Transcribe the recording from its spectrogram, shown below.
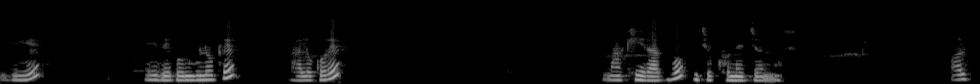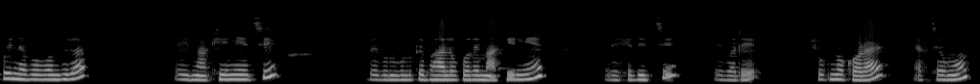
দিয়ে এই বেগুনগুলোকে ভালো করে মাখিয়ে রাখব কিছুক্ষণের জন্য। অল্পই নেব বন্ধুরা। এই মাখিয়ে নিয়েছি। বেগুনগুলোকে ভালো করে মাখিয়ে নিয়ে রেখে দিচ্ছি। এবারে শুকনো কড়ায় এক চামচ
